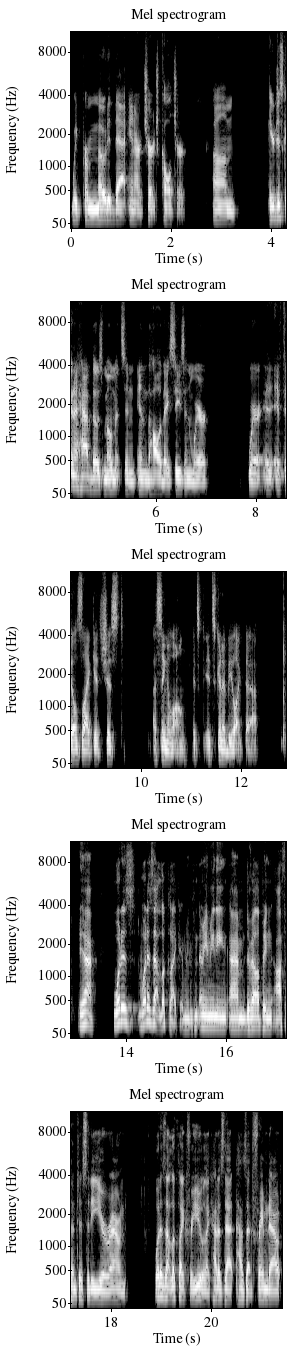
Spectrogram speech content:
we've promoted that in our church culture, um, you're just going to have those moments in in the holiday season where where it, it feels like it's just a sing along. It's it's going to be like that. yeah what is what does that look like i mean i mean meaning um developing authenticity year round what does that look like for you? Like how does that how's that framed out?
